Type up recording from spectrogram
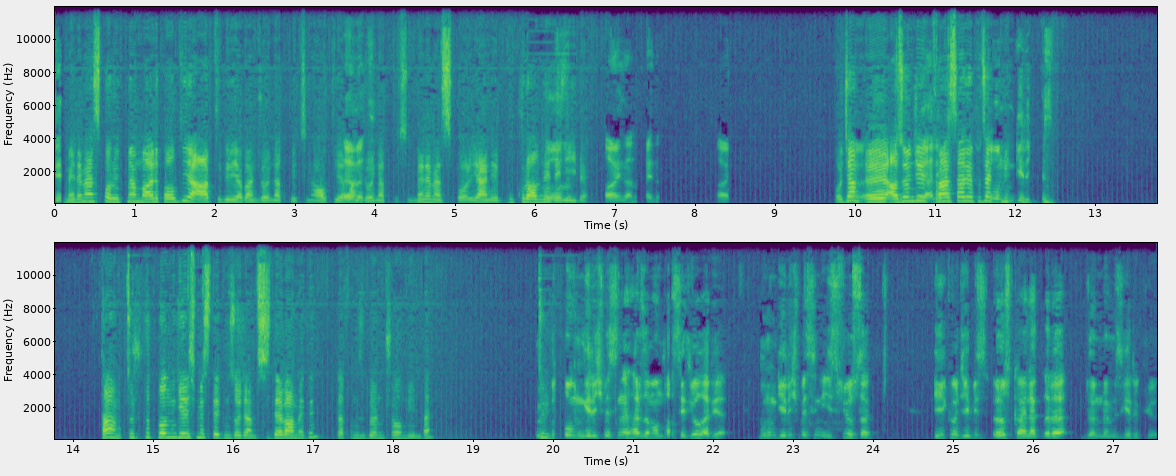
Se- Menemen Spor hükmen mağlup oldu ya artı bir yabancı oynattığı için, altı yabancı Evet. oynattığı için. Menemen Spor yani bu kural Doğru. nedeniyle. Aynen aynen. Hocam Evet. e, az önce Yani transfer yapacak mı? gelişmesi- Tamam, Türk futbolunun gelişmesi dediniz hocam. Siz devam edin. Lafınızı bölmüş olmayayım ben. Türk futbolunun gelişmesinden her zaman bahsediyorlar ya. Bunun gelişmesini istiyorsak ilk önce biz öz kaynaklara dönmemiz gerekiyor.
